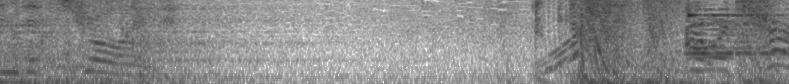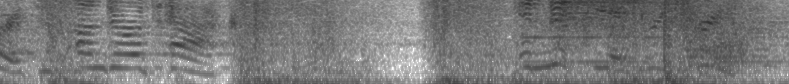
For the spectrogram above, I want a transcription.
Been destroyed. Our turret is under attack. Initiate retreat.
